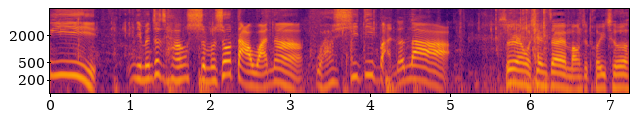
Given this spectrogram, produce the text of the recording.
易，你们这场什么时候打完呐？我要吸地板的啦！虽然我现在忙着推车，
